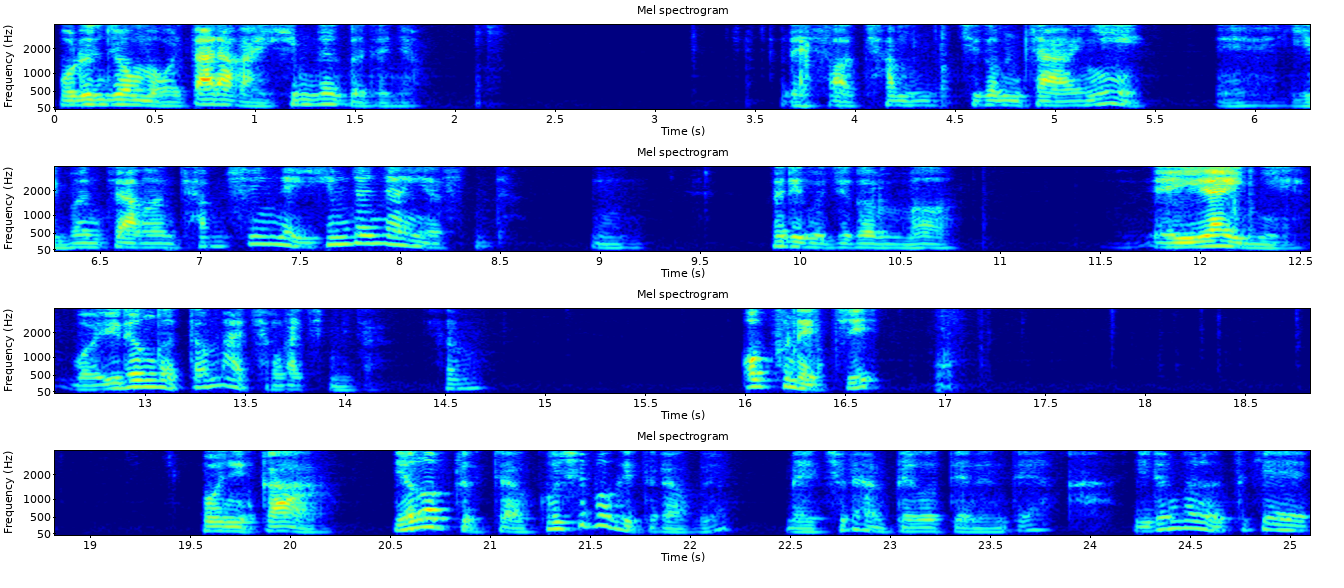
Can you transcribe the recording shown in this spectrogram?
오른 종목을 따라가기 힘들거든요. 그래서 참 지금 장이 예, 이번 장은 참 수익 내기 힘든 장이었습니다. 음. 그리고 지금 뭐 AI니 뭐 이런 것도 마찬가지입니다. 참 오픈했지 보니까 영업 적자 90억이더라고요. 매출이 한 100억 되는데 이런 걸 어떻게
